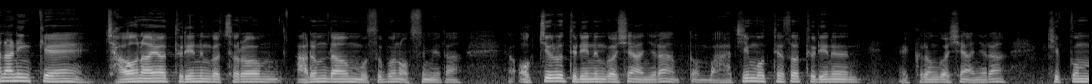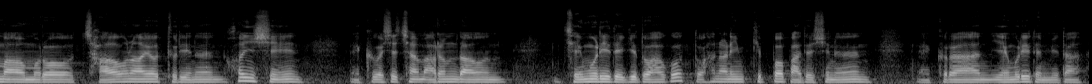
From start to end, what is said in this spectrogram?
하나님께 자원하여 드리는 것처럼 아름다운 모습은 없습니다. 억지로 드리는 것이 아니라 또 마지못해서 드리는 그런 것이 아니라 기쁜 마음으로 자원하여 드리는 헌신 그것이 참 아름다운 제물이 되기도 하고 또 하나님 기뻐 받으시는 그러한 예물이 됩니다.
